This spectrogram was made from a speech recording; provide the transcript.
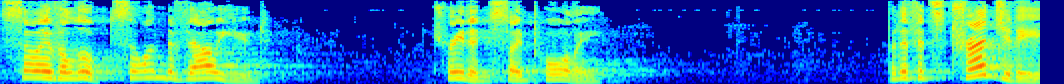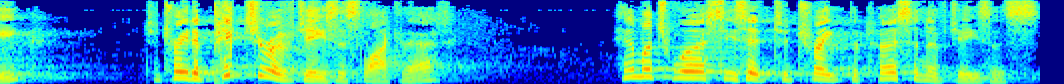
so overlooked, so undervalued treated so poorly. But if it's tragedy to treat a picture of Jesus like that, how much worse is it to treat the person of Jesus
